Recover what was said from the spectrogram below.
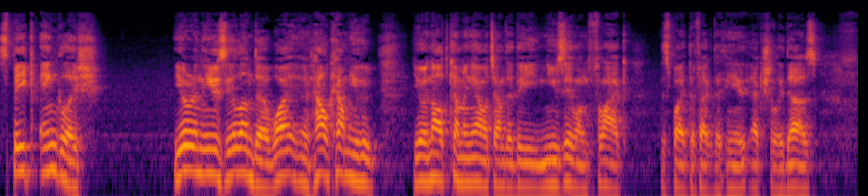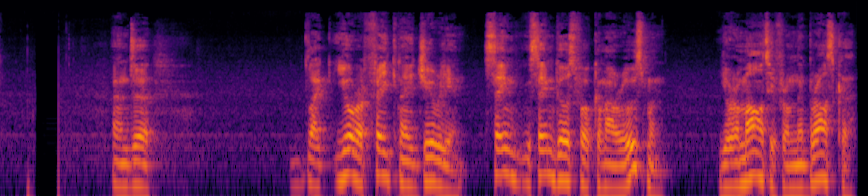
speak English. You're a New Zealander. Why? How come you you're not coming out under the New Zealand flag, despite the fact that he actually does?" And uh, like, you're a fake Nigerian. Same same goes for Kamaru Usman you're a marty from Nebraska.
